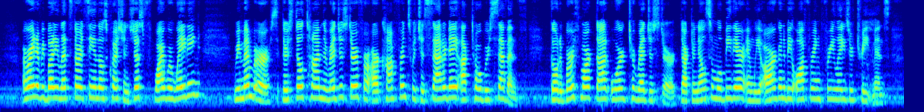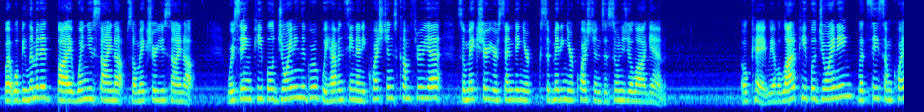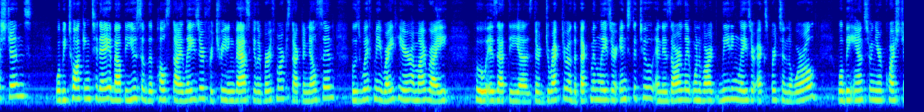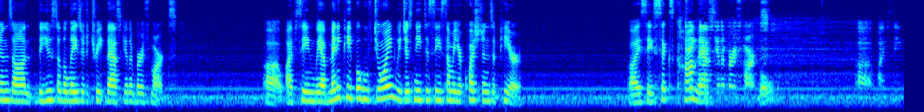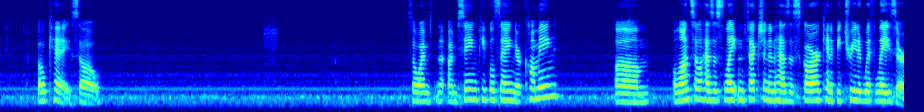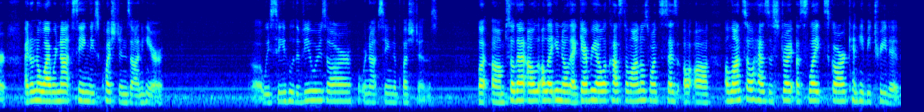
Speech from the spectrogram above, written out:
All right, everybody, let's start seeing those questions. Just while we're waiting, remember, there's still time to register for our conference, which is Saturday, October 7th. Go to birthmark.org to register. Dr. Nelson will be there, and we are going to be offering free laser treatments, but we'll be limited by when you sign up, so make sure you sign up. We're seeing people joining the group. We haven't seen any questions come through yet. So make sure you're sending your submitting your questions as soon as you log in. Okay, we have a lot of people joining. Let's see some questions. We'll be talking today about the use of the pulse dye laser for treating vascular birthmarks. Dr. Nelson, who's with me right here on my right, who is at the uh, the director of the Beckman Laser Institute and is our one of our leading laser experts in the world will be answering your questions on the use of the laser to treat vascular birthmarks. Uh, I've seen we have many people who've joined. We just need to see some of your questions appear. I see six comments. Treat vascular birthmarks. Uh, I've seen. Okay, so So I'm I'm seeing people saying they're coming. Um, Alonso has a slight infection and has a scar. Can it be treated with laser? I don't know why we're not seeing these questions on here. Uh, we see who the viewers are, but we're not seeing the questions. But um, so that I'll, I'll let you know that Gabriela Castellanos once says uh, uh, Alonso has a, a slight scar. Can he be treated?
